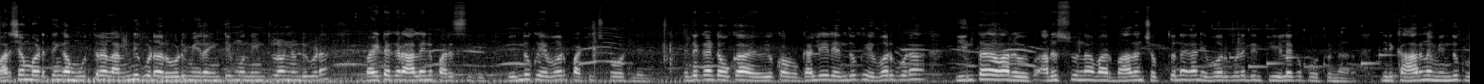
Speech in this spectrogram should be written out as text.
వర్షం పడితే ఇంకా మూత్రాలు అన్నీ కూడా రోడ్డు మీద ఇంటి ముందు ఇంట్లో నుండి కూడా బయటకు రాలేని పరిస్థితి. ఎందుకు ఎవరు పట్టించుకోవట్లేదు? ఎందుకంటే ఒక ఒక గల్లీలో ఎందుకు ఎవరు కూడా ఇంత వారు అరుస్తున్న వారి బాధను చెప్తున్నా కానీ ఎవరు కూడా దీన్ని తీయలేకపోతున్నారు. దీని కారణం ఎందుకు?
